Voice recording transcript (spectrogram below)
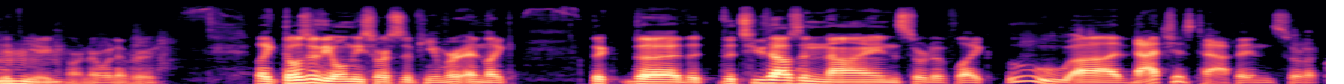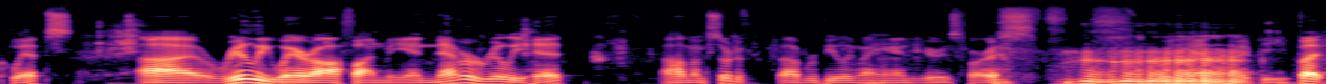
get the acorn or whatever. Like those are the only sources of humor, and like the the the, the 2009 sort of like ooh uh, that just happened sort of quips uh, really wear off on me and never really hit. Um, I'm sort of uh, revealing my hand here as far as where the end might be, but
